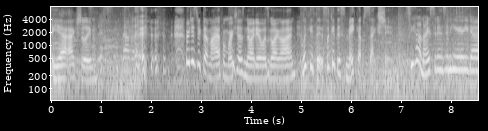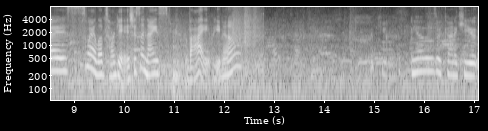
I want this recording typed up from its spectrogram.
Yeah, actually. we just picked up Maya from work. She has no idea what's going on. Look at this. Look at this makeup section. See how nice it is in here, you guys? This is why I love Target. It's just a nice vibe, you know? Yeah, those are kind of cute.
